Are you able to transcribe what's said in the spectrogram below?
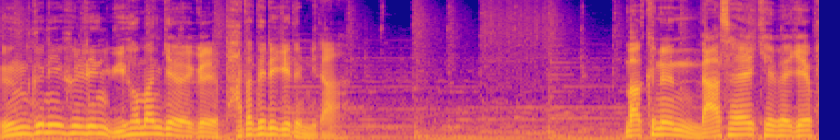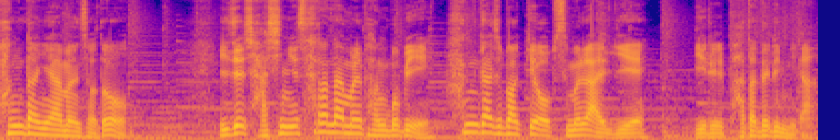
은근히 흘린 위험한 계획을 받아들이게 됩니다. 마크는 나사의 계획에 황당해하면서도 이제 자신이 살아남을 방법이 한 가지밖에 없음을 알기에 이를 받아들입니다.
